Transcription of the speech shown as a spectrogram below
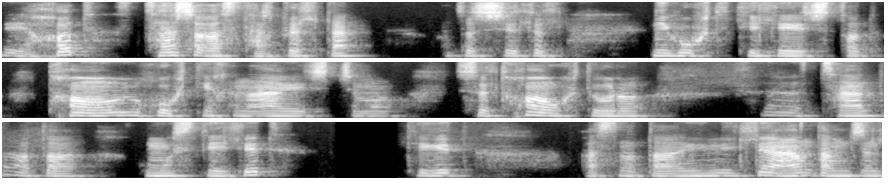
явхад цаашаагаас тардаг л та. Одоо жишээлбэл нэг хүүхдэд хийлээ гэж тод тухайн хүүхдийнх нь аа гэж ч юм уу эсвэл тухайн хүүхд өөрөө цаад одоо хүмүүст хийлээд тэгээд бас одоо нэлээд ам дамжин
